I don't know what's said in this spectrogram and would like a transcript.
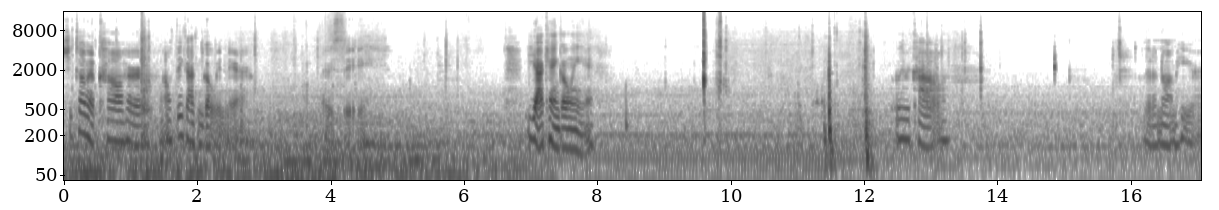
she told me to call her. I don't think I can go in there. Let me see. Yeah, I can't go in. Let me call. Let her know I'm here.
